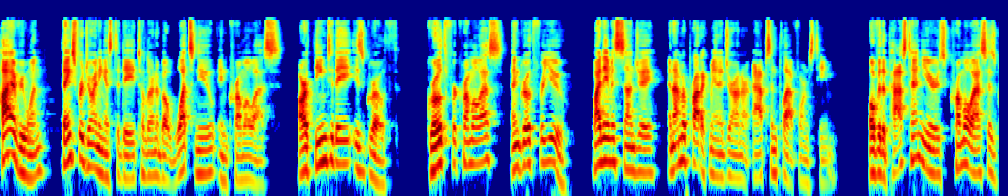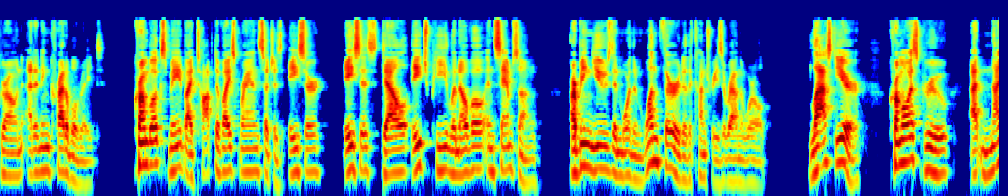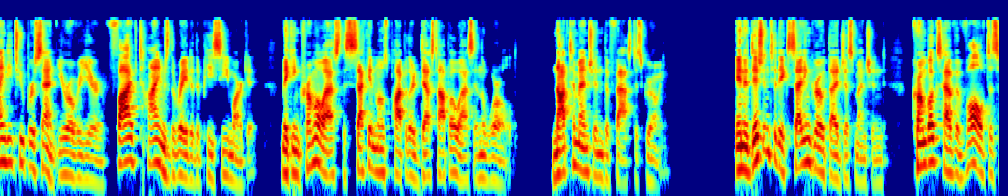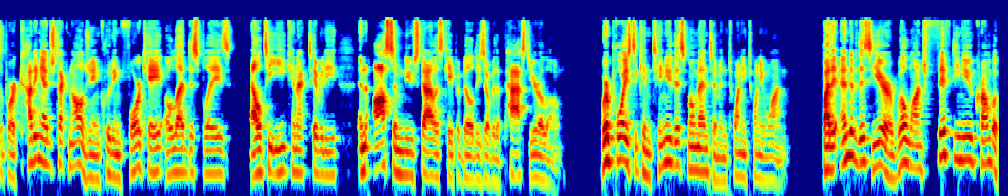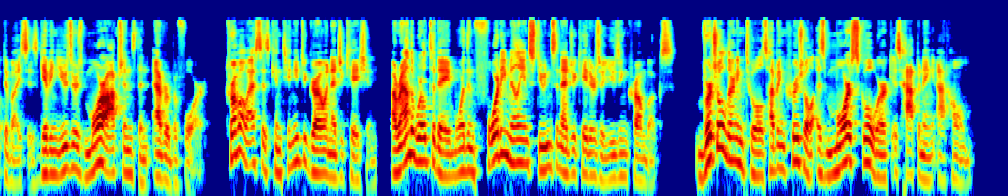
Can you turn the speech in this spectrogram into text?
Hi, everyone. Thanks for joining us today to learn about what's new in Chrome OS. Our theme today is growth growth for Chrome OS and growth for you. My name is Sanjay, and I'm a product manager on our apps and platforms team. Over the past 10 years, Chrome OS has grown at an incredible rate. Chromebooks made by top device brands such as Acer, Asus, Dell, HP, Lenovo, and Samsung are being used in more than one third of the countries around the world. Last year, Chrome OS grew at 92% year over year, five times the rate of the PC market, making Chrome OS the second most popular desktop OS in the world, not to mention the fastest growing. In addition to the exciting growth I just mentioned, Chromebooks have evolved to support cutting edge technology, including 4K OLED displays, LTE connectivity, and awesome new stylus capabilities over the past year alone. We're poised to continue this momentum in 2021. By the end of this year, we'll launch 50 new Chromebook devices, giving users more options than ever before. Chrome OS has continued to grow in education. Around the world today, more than 40 million students and educators are using Chromebooks. Virtual learning tools have been crucial as more schoolwork is happening at home.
